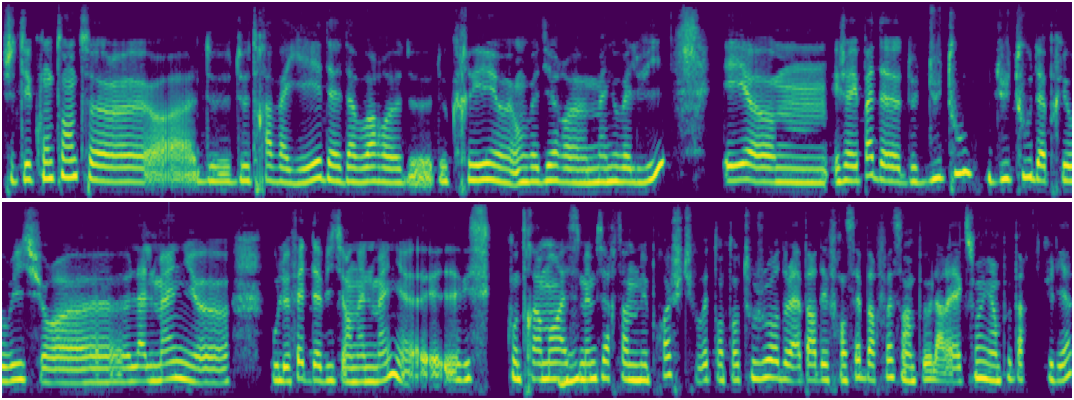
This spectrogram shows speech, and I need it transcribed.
j'étais contente euh, de, de, travailler, d'avoir euh, de, de, créer, on va dire, ma nouvelle vie et, euh, et j'avais pas de, de, du tout, du tout d'a priori sur euh, l'Allemagne euh, ou le fait d'habiter en Allemagne. Euh, contrairement à mhm. même certains de mes proches, tu vois, t'entends toujours de la part des Français, parfois c'est un peu la réaction est un peu particulière,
